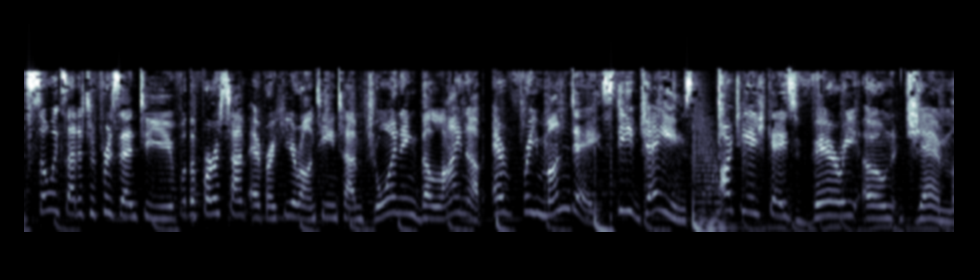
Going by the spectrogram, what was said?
I'm so excited to present to you for the first time ever here on Teen Time, joining the lineup every Monday, Steve James, RTHK's very own gem,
